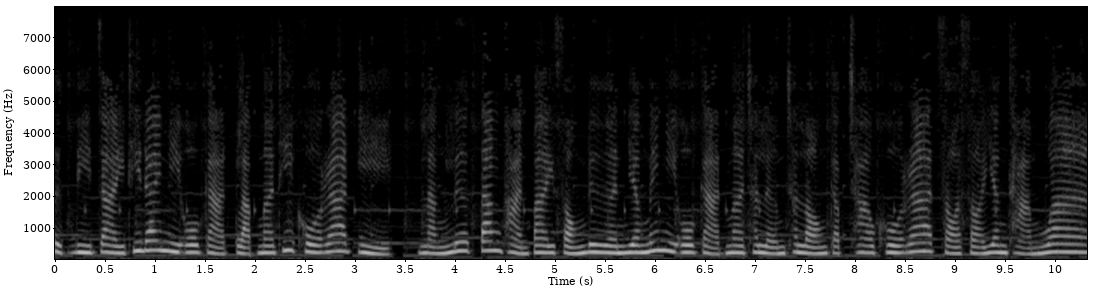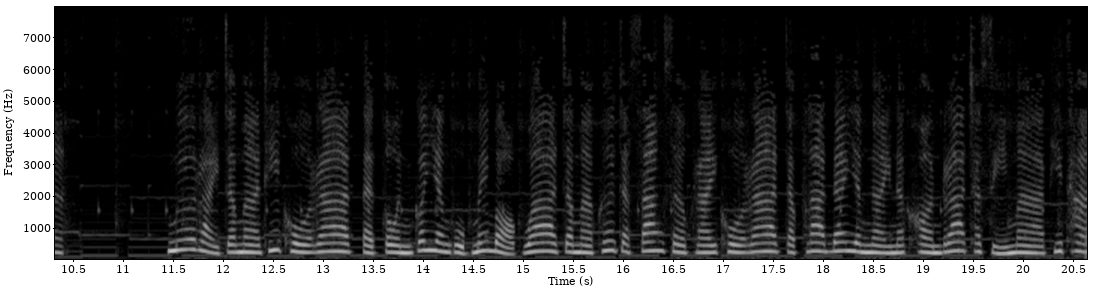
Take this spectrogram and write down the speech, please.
สึกดีใจที่ได้มีโอกาสกลับมาที่โคราชอีก หลังเลือกตั้งผ่านไปสองเดือนยังไม่มีโอกาสมาเฉลิมฉลองกับชาวโคราชสอสอยังถามว่า เมื่อไหร่จะมาที่โคราช แต่ตนก็ยังอุบไม่บอกว่าจะมาเพื่อจะสร้างเซอร์ไพรส์โคราชจะพลาดได้ยังไงนครราชสีมาพิธา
